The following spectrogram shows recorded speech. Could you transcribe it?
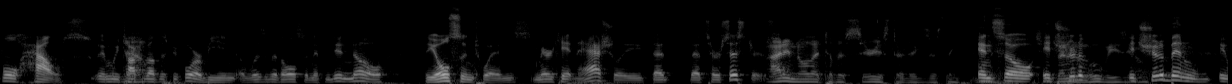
full house. And we talked Yeah. about this before, being Elizabeth Olsen. If you didn't know, the Olsen twins, Mary Kate and Ashley, that that's her sisters. i didn't know that till this series started existing I and mean, so it should have movies, it know? should have been it,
